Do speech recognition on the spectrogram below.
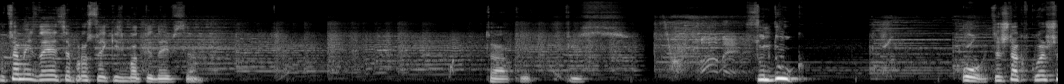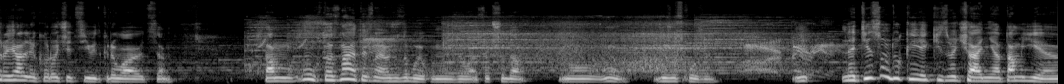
Ну це мені здається просто якісь бати, да і все. Так, якийсь. Сундук! О, це ж так в Clash Royale, коротше, ці відкриваються. Там, ну, хто знає, той знає, вже забув, як вони називають, так що да. Ну, ну, дуже схоже. Не ті сундуки, які звичайні, а там є.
